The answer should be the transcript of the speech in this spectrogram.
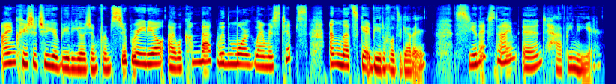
I'm Krisha Chu, your beauty yojin from Super Radio. I will come back with more glamorous tips and let's get beautiful together. See you next time and Happy New Year.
